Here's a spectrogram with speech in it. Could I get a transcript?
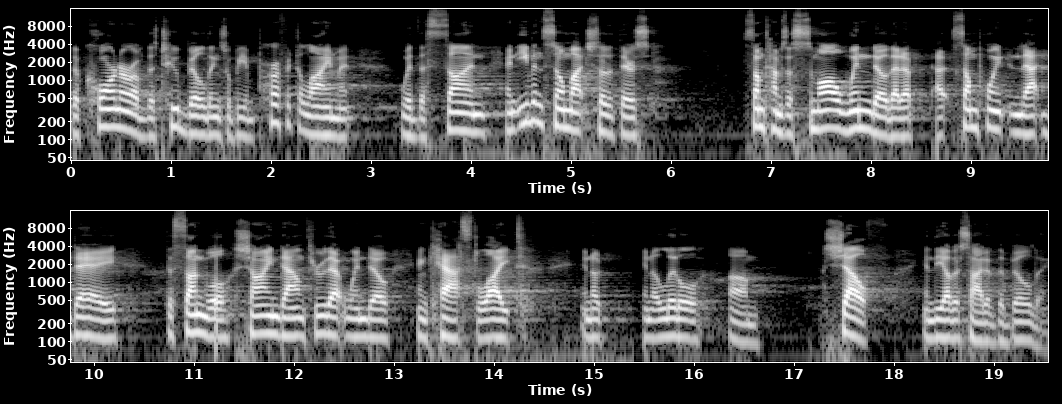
the corner of the two buildings will be in perfect alignment with the sun, and even so much so that there's sometimes a small window that at, some point in that day, the sun will shine down through that window and cast light in a, in a little um, shelf in the other side of the building.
